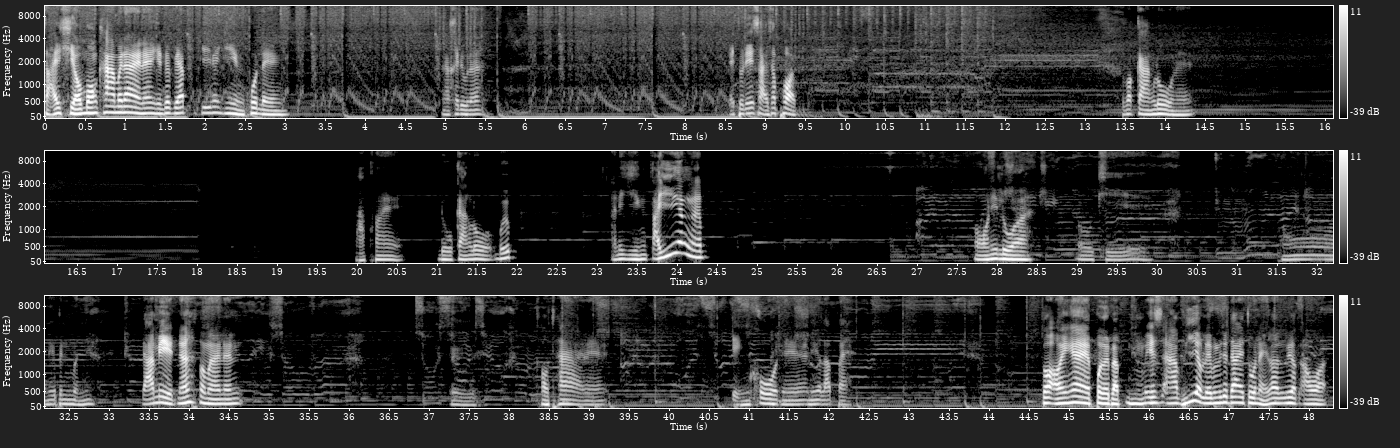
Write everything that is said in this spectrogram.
สายเขียวมองข้ามไม่ได้นะ เห็นแวบๆเมื่อกี้แม่งยิงอย่างโคตรแรงนะใครดูนะไอตัวนี้สายซัพพอร์ตต่ว่ากลางโล่นะฮะปักให้ ดูกลางโลบึ๊บ อันนี้ยิงเตี้ยงครับ อ๋อ นี่รัว โอเค อ๋อ นี่เป็นเหมือน ดาเมจนะ ประมาณนั้น เออ เข้าท่านะฮะเก่งโคตรนะฮะอันนี้รับไป ก็เอาง่ายๆเปิดแบบเอสอาเพียบเลย ไม่รู้จะได้ตัวไหนก็เลือกเอาอะ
